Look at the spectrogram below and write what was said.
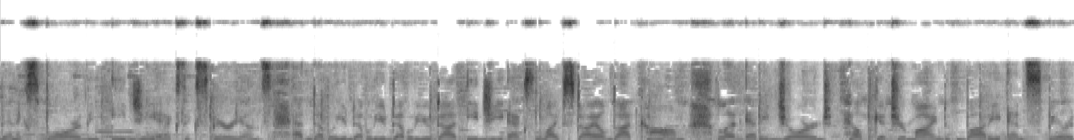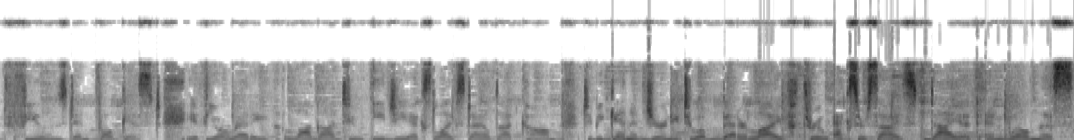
Then explore the EGX experience at www.egxlifestyle.com. Let Eddie George help get your mind, body, and spirit fused and focused. If you're ready, log on to egxlifestyle.com to begin a journey to a better life through exercise, diet, and wellness.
